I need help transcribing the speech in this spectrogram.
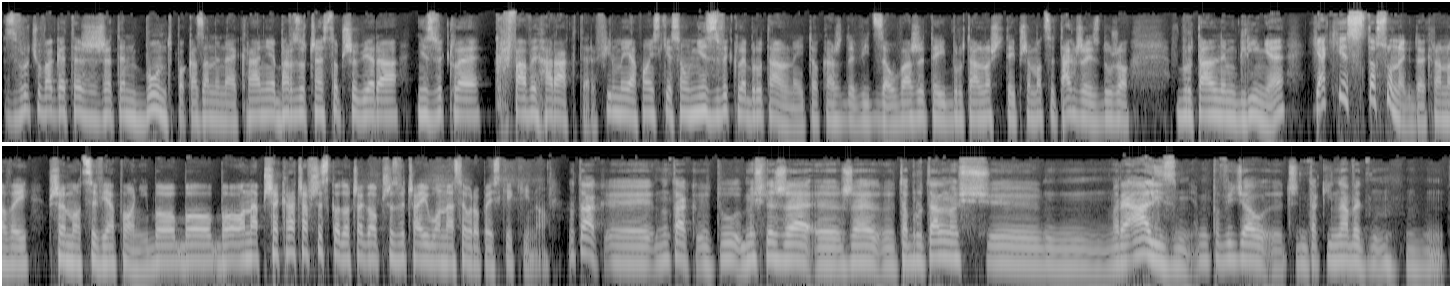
Zwróć uwagę też, że ten bunt pokazany na ekranie bardzo często przybiera niezwykle krwawy charakter. Filmy japońskie są niezwykle brutalne i to każdy widz zauważy. Tej brutalności, tej przemocy także jest dużo w brutalnym glinie. Jaki jest stosunek do ekranowej przemocy w Japonii? Bo, bo, bo ona przekracza wszystko, do czego przyzwyczaiło nas europejskie kino. No tak, y, no tak, tu myślę, że, y, że ta brutalność, y, realizm, ja bym powiedział, czy taki nawet mm,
